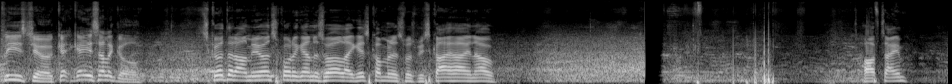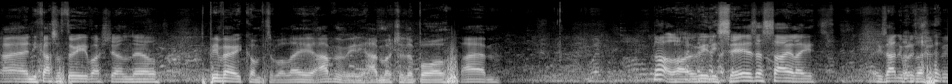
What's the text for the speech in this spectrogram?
Please, Joe, get, get yourself a goal. It's good that Almiron scored again as well. Like his confidence must be sky high now. Half time, uh, Newcastle three, Rochdale nil. Been very comfortable. They haven't really had much of the ball. Um, not a lot to really say as a side. Like exactly what The, it should be.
